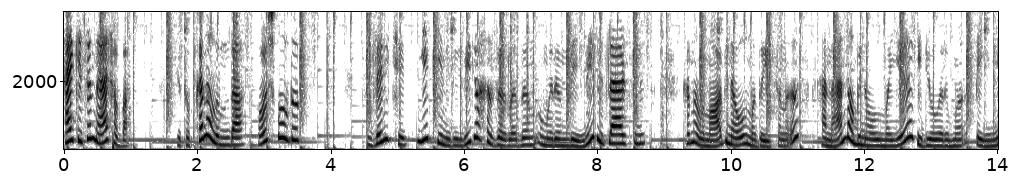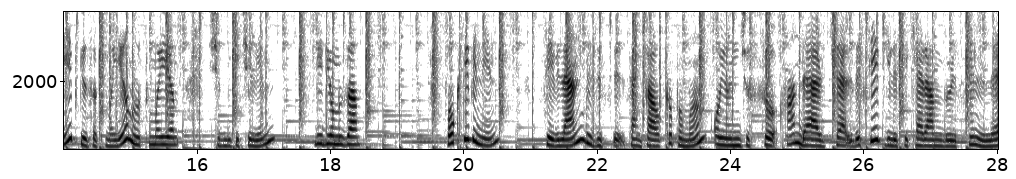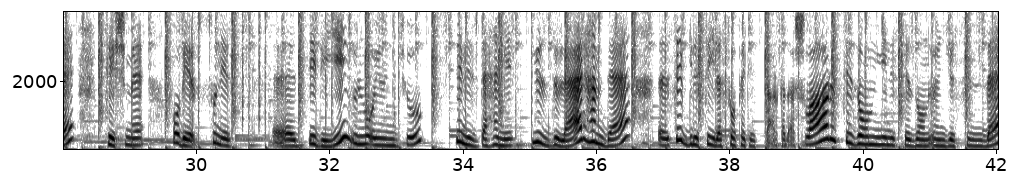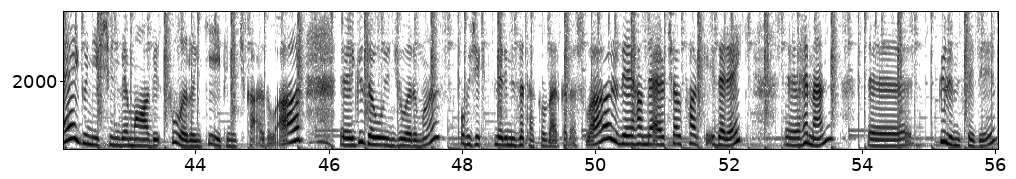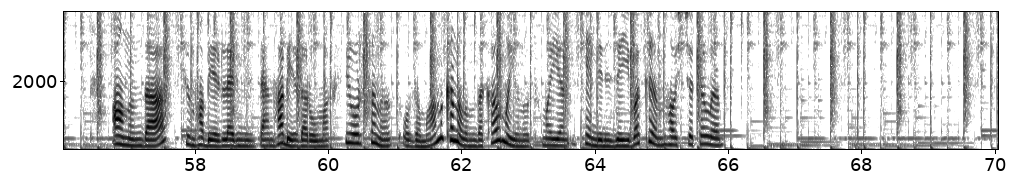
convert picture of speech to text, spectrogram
Herkese merhaba. YouTube kanalımda hoş bulduk. Sizler için yepyeni bir video hazırladım. Umarım beğenir izlersiniz. Kanalıma abone olmadıysanız hemen abone olmayı, videolarımı beğenip göz atmayı unutmayın. Şimdi geçelim videomuza. Pok TV'nin sevilen dizisi Sen Çal Kapım'ın oyuncusu Hande Erçel ve sevgilisi Kerem Bürsin'le Çeşme Hober Sunes e, dediği ünlü oyuncu denizde hem yüzdüler hem de e, sevgilisiyle sohbet etti arkadaşlar. Sezon yeni sezon öncesinde güneşin ve mavi suların keyfini çıkardılar. E, güzel oyuncularımız objektiflerimize takıldı arkadaşlar ve Hande Erçel fark ederek e, hemen e, gülümsedi. Anında tüm haberlerimizden haberdar olmak istiyorsanız o zaman kanalımda kalmayı unutmayın. Kendinize iyi bakın. Hoşçakalın.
